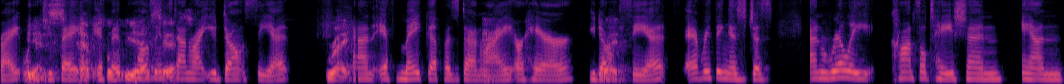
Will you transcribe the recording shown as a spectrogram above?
right? Wouldn't yes, you say if, if it, yes, posing's yes. done right, you don't see it. Right. And if makeup is done right or hair, you don't right. see it. Everything is just, and really consultation and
